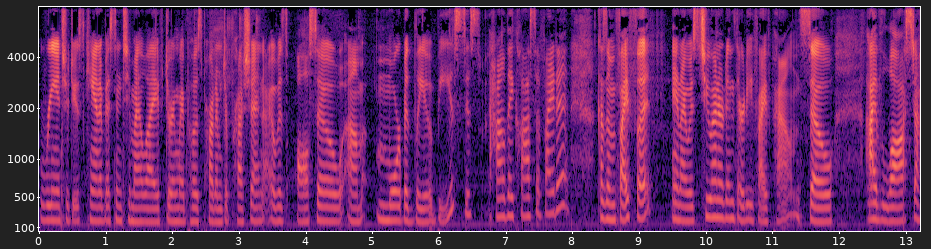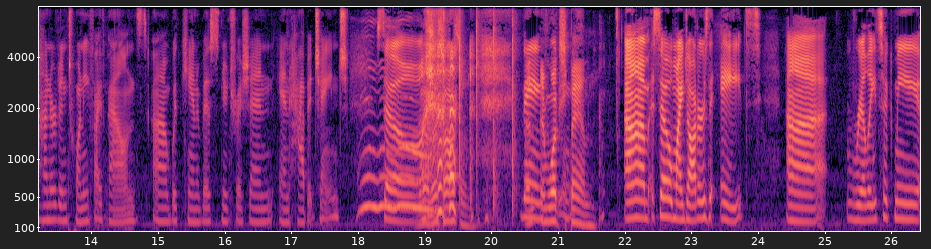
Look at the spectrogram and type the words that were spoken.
reintroduce cannabis into my life during my postpartum depression, I was also um, morbidly obese, is how they classified it, because I'm five foot and I was 235 pounds. So I've lost 125 pounds uh, with cannabis, nutrition, and habit change. So Oh, that's awesome. and, thanks, and what thanks. span? Um, so my daughter's eight. Uh, really took me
